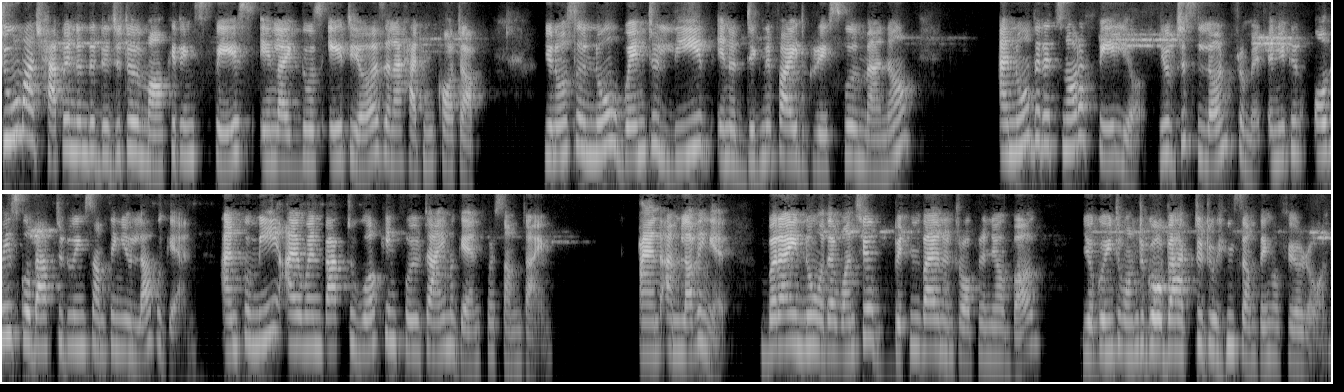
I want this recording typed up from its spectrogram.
Too much happened in the digital marketing space in like those eight years, and I hadn't caught up. You know, so know when to leave in a dignified, graceful manner and know that it's not a failure. You've just learned from it, and you can always go back to doing something you love again. And for me, I went back to working full time again for some time. And I'm loving it. But I know that once you're bitten by an entrepreneur bug, you're going to want to go back to doing something of your own.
